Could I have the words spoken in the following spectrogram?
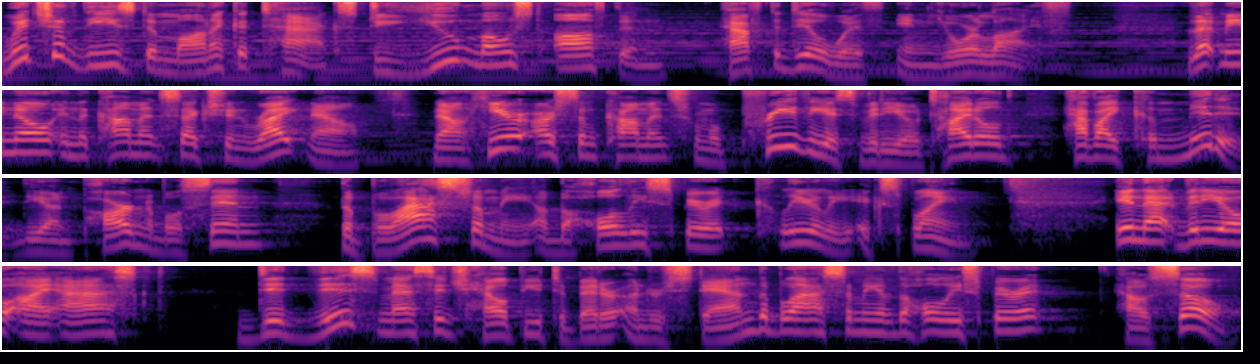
Which of these demonic attacks do you most often have to deal with in your life? Let me know in the comment section right now. Now, here are some comments from a previous video titled, have I committed the unpardonable sin? The blasphemy of the Holy Spirit clearly explained. In that video, I asked, did this message help you to better understand the blasphemy of the Holy Spirit? How so?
